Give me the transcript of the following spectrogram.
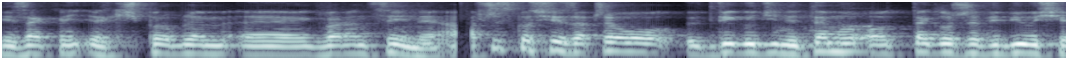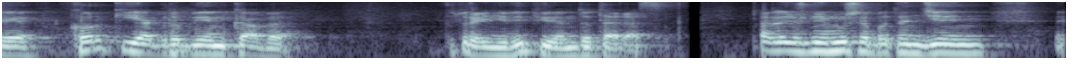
jest jakiś problem e, gwarancyjny. A wszystko się zaczęło dwie godziny temu od tego, że wybiły się korki, jak robiłem kawę, której nie wypiłem do teraz. Ale już nie muszę, bo ten dzień e,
